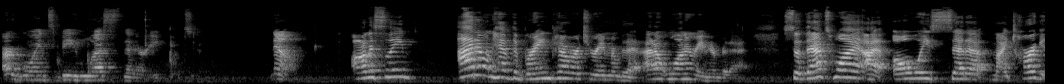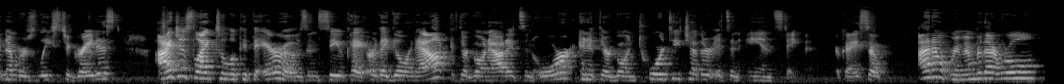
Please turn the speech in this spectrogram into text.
are going to be less than or equal to. Now, honestly, I don't have the brain power to remember that. I don't want to remember that. So that's why I always set up my target numbers least to greatest. I just like to look at the arrows and see, okay, are they going out? If they're going out, it's an or. And if they're going towards each other, it's an and statement. Okay, so I don't remember that rule,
